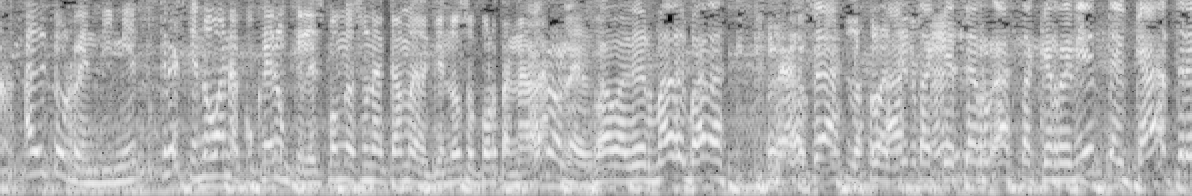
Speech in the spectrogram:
Alto rendimiento. ¿Crees que no van a coger aunque les pongas una cama de que no soporta nada? Claro, les va a valer más, van a, o sea, hasta que se, hasta que reviente el catre.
